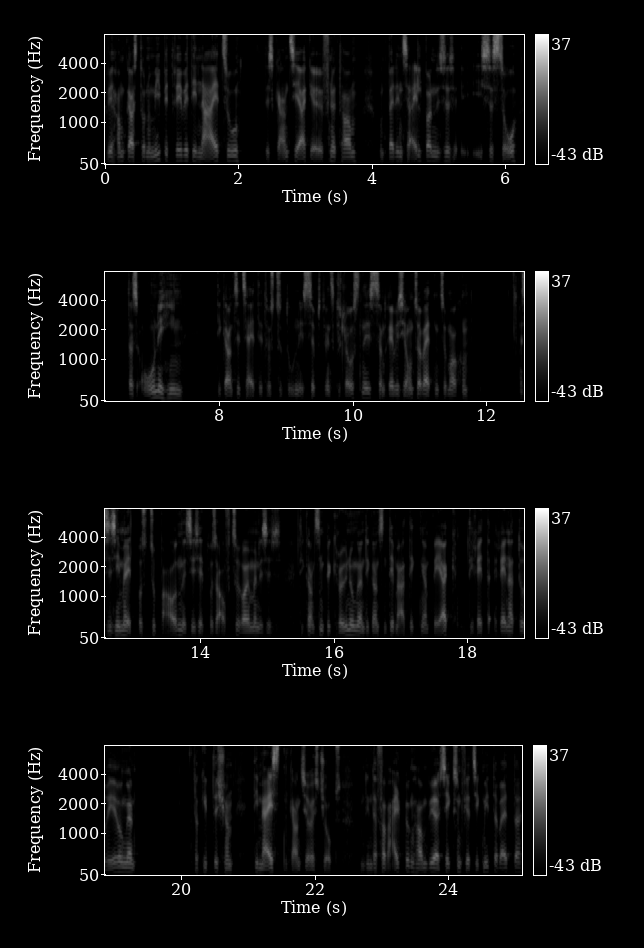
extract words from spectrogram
Wir haben Gastronomiebetriebe, die nahezu das ganze Jahr geöffnet haben. Und bei den Seilbahnen ist es, ist es so, dass ohnehin die ganze Zeit etwas zu tun ist. Selbst wenn es geschlossen ist, sind Revisionsarbeiten zu machen. Es ist immer etwas zu bauen, es ist etwas aufzuräumen, es ist die ganzen Begrünungen, die ganzen Thematiken am Berg, die Renaturierungen, da gibt es schon die meisten Ganzjahresjobs. Und in der Verwaltung haben wir 46 Mitarbeiter.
